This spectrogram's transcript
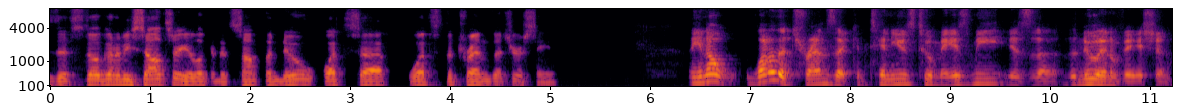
is it still going to be seltzer? You're looking at something new. What's uh, what's the trend that you're seeing? You know, one of the trends that continues to amaze me is the, the new innovation.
